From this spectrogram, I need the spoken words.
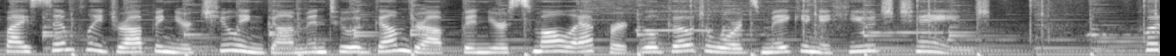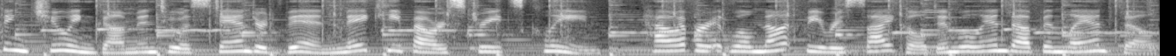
By simply dropping your chewing gum into a gumdrop bin your small effort will go towards making a huge change. Putting chewing gum into a standard bin may keep our streets clean, however it will not be recycled and will end up in landfill.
